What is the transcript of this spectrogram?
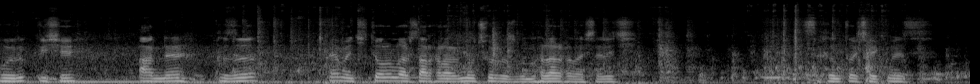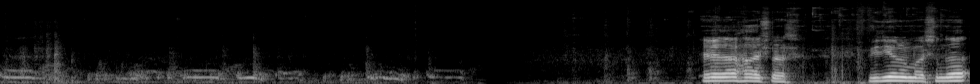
buyruk dişi, anne, kızı hemen çit olurlar sarkalarını uçururuz bunlar arkadaşlar hiç sıkıntı çekmez. Evet arkadaşlar videonun başında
